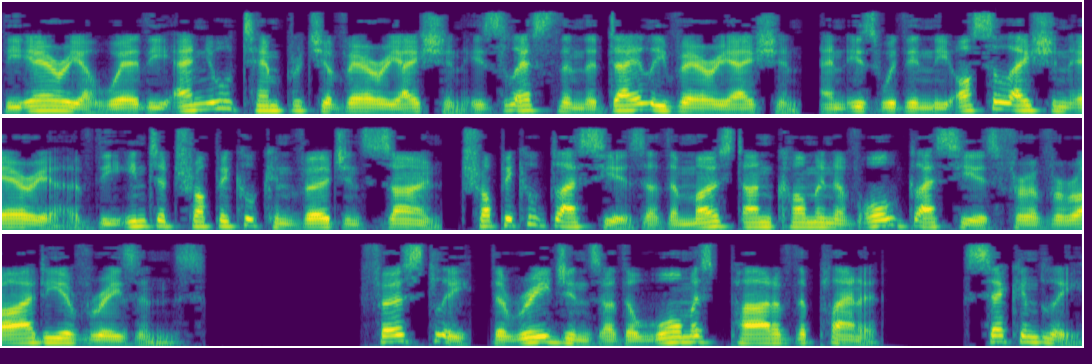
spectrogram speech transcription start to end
the area where the annual temperature variation is less than the daily variation, and is within the oscillation area of the intertropical convergence zone. Tropical glaciers are the most uncommon of all glaciers for a variety of reasons. Firstly, the regions are the warmest part of the planet. Secondly,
